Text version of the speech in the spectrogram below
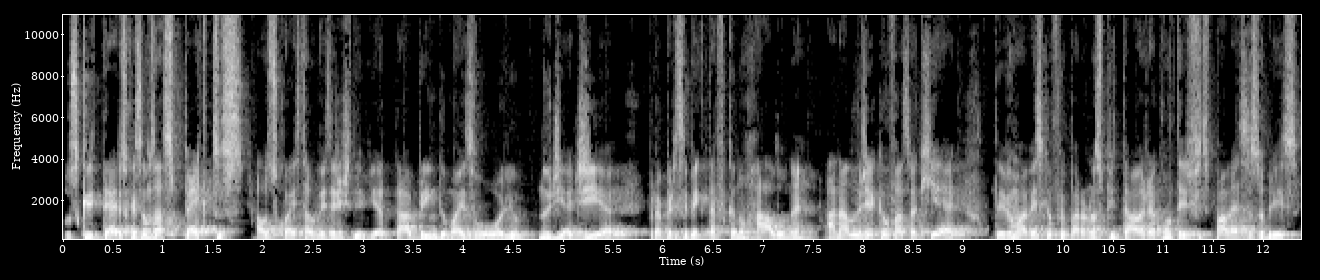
os critérios, quais são os aspectos aos quais talvez a gente devia estar tá abrindo mais o olho no dia a dia para perceber que tá ficando ralo, né? A analogia que eu faço aqui é: teve uma vez que eu fui parar no hospital, eu já contei, fiz palestra sobre isso,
